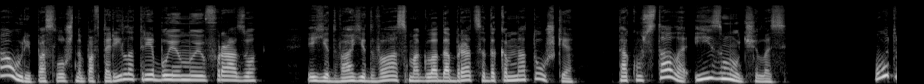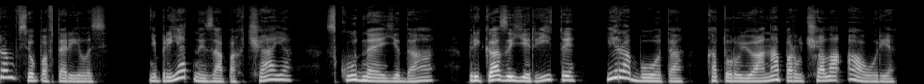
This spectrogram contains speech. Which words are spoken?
Аури послушно повторила требуемую фразу и едва-едва смогла добраться до комнатушки. Так устала и измучилась. Утром все повторилось. Неприятный запах чая, скудная еда, приказы Ериты и работа, которую она поручала Ауре.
